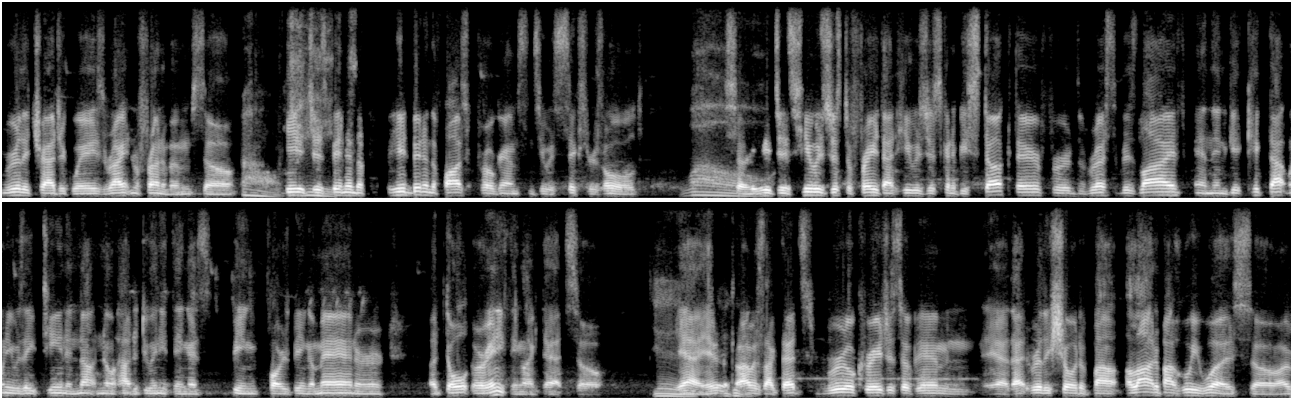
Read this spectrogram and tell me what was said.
really tragic ways right in front of him. So oh, he had just been in the he had been in the foster program since he was six years old. Whoa. So he just he was just afraid that he was just going to be stuck there for the rest of his life and then get kicked out when he was 18 and not know how to do anything as being as far as being a man or adult or anything like that. So Dude, yeah, it, I was like, that's real courageous of him, and yeah, that really showed about a lot about who he was. So I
